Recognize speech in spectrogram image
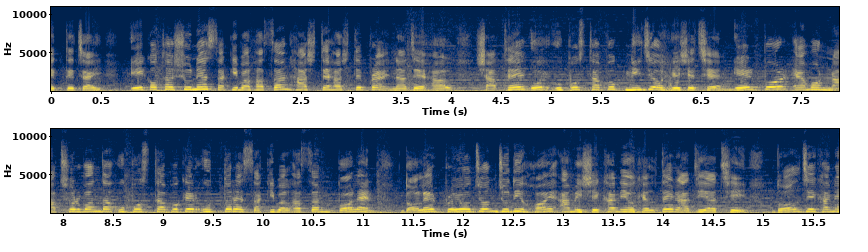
দেখতে চাই। এ কথা শুনে সাকিব আল হাসান হাসতে হাসতে প্রায় নাজেহাল। সাথে ওই উপস্থাপক নিজেও হেসেছেন। এরপর এমন নাছরবান্দা উপস্থাপকের উত্তরে সাকিব আল হাসান বলেন, দলের প্রয়োজন যদি হয়, আমি সেখানেও খেলতে রাজি আছি। দল যেখানে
